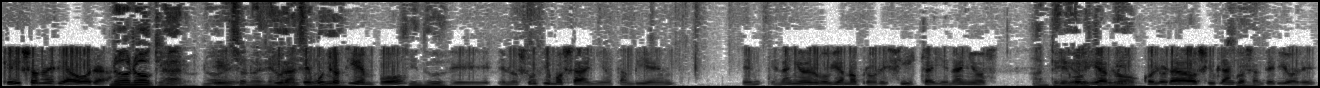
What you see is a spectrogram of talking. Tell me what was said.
Que eso no es de ahora. No, no, claro, no, eh, eso no es de durante ahora. Durante mucho tiempo, eh, en los últimos años también, en, en, años del gobierno progresista y en años de gobiernos colorados y blancos anteriores,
